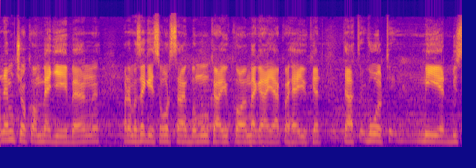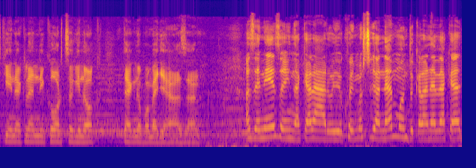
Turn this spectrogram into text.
nem csak a megyében, hanem az egész országban munkájukkal megállják a helyüket. Tehát volt miért büszkének lenni Karcaginak tegnap a megyeházán. Azért nézőinknek eláruljuk, hogy most ugyan nem mondtuk el a neveket,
